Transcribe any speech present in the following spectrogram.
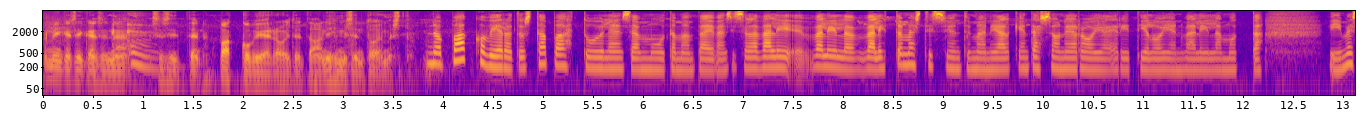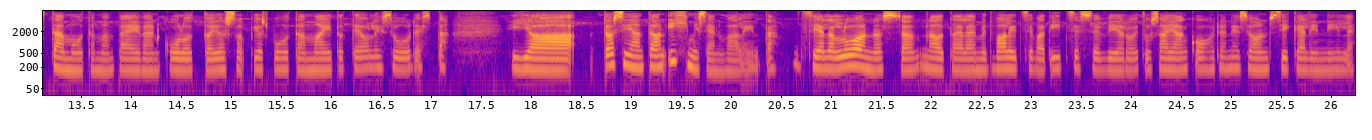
No minkä ikäisenä se sitten pakkovieroitetaan ihmisen toimesta? No pakkovierotus tapahtuu yleensä muutaman päivän sisällä väli, välillä välittömästi syntymän jälkeen. Tässä on eroja eri tilojen välillä, mutta viimeistään muutaman päivän kuluttua, jos, jos puhutaan maitoteollisuudesta. Ja tosiaan tämä on ihmisen valinta. Siellä luonnossa nautaeläimet valitsevat itse sen vieroitusajankohdan ja se on sikäli niille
